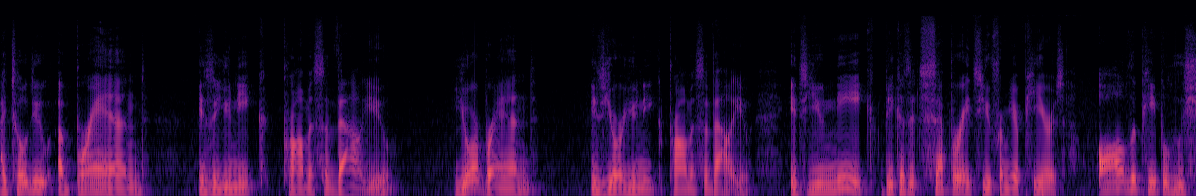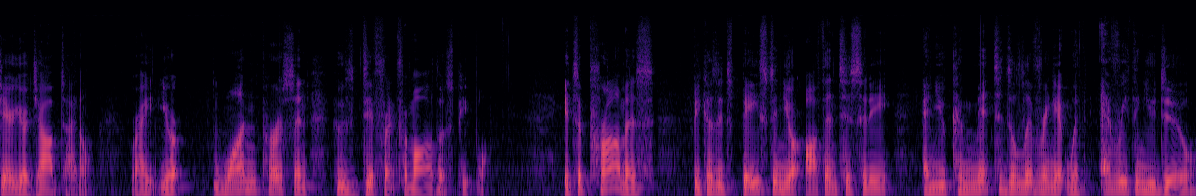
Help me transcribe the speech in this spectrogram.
I told you a brand is a unique promise of value. Your brand is your unique promise of value. It's unique because it separates you from your peers, all the people who share your job title, right? You're one person who's different from all of those people. It's a promise because it's based in your authenticity and you commit to delivering it with everything you do.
